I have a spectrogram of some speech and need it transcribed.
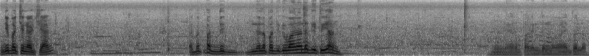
Hindi ba chinarge yan? Ay, ba't pa? Di- Dinala pa, iwanan na dito yan. Hmm, Meron pa rin dun mga idol, oh.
